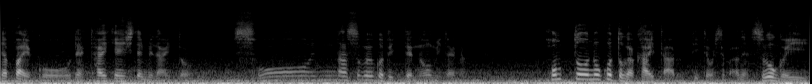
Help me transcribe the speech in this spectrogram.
やっぱりこうね体験してみないとそんなすごいこと言ってんの？みたいな。本当のことが書いてあるって言ってましたからね。すごくい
